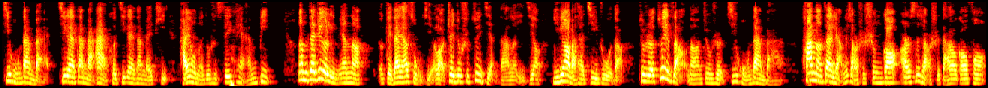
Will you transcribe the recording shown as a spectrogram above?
肌红蛋白、肌钙蛋白 I 和肌钙蛋白 T，还有呢就是 CKMB。那么在这个里面呢，给大家总结了，这就是最简单了，已经一定要把它记住的，就是最早呢就是肌红蛋白，它呢在两个小时升高，二十四小时达到高峰。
